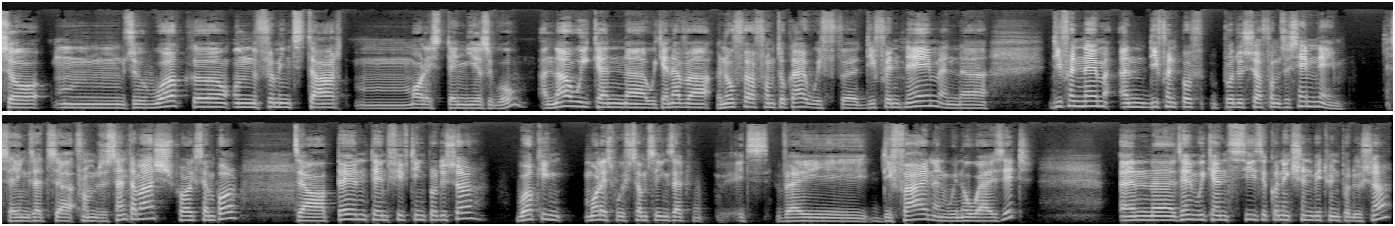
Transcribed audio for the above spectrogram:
So um, the work uh, on the Furmint started um, more or less ten years ago, and now we can uh, we can have uh, an offer from Tokai with a different name and uh, different name and different producer from the same name, saying that uh, from the Szent Tamás, for example, there are 10, 10, 15 producers working more or less with something that it's very defined and we know where is it. And uh, then we can see the connection between producer.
